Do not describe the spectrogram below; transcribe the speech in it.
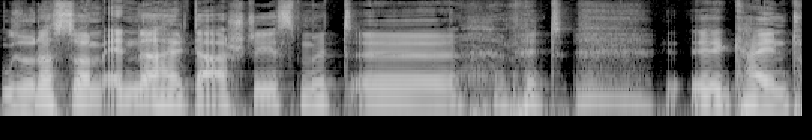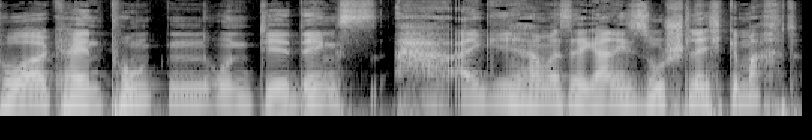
sodass du am Ende halt dastehst mit, äh, mit äh, keinem Tor, keinen Punkten und dir denkst, ah, eigentlich haben wir es ja gar nicht so schlecht gemacht.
